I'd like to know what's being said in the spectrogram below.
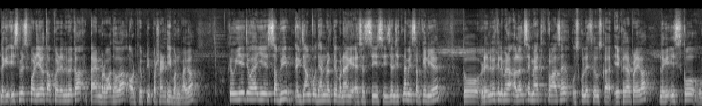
लेकिन इसमें से पढ़िएगा तो आपका रेलवे का टाइम बर्बाद होगा और फिफ्टी परसेंट ही बन पाएगा। क्योंकि ये जो है, ये सभी एग्ज़ाम को ध्यान में रखते हुए बनाया गया S S C C G L जितना भी सबके लिए है। तो रेलवे के लिए मेरा अलग से मैथ का क्लास है, उसको ले उसका एक हज़ार पड़ेगा। लेकिन इसको,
